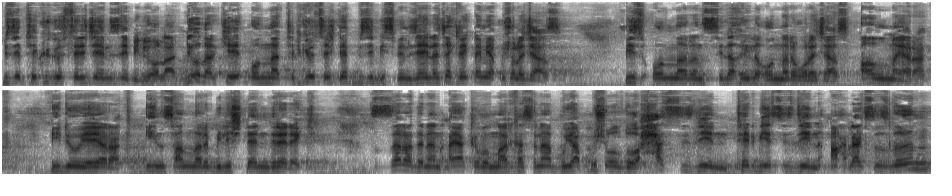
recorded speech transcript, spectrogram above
bize tepki göstereceğimizi de biliyorlar. Diyorlar ki onlar tepki gösterecekler bizim ismimiz yayılacak reklam yapmış olacağız. Biz onların silahıyla onları vuracağız. Almayarak, video yayarak, insanları bilinçlendirerek. Zara denen ayakkabı markasına bu yapmış olduğu hassizliğin, terbiyesizliğin, ahlaksızlığın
